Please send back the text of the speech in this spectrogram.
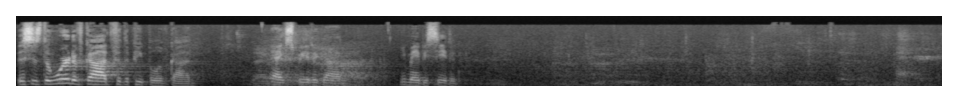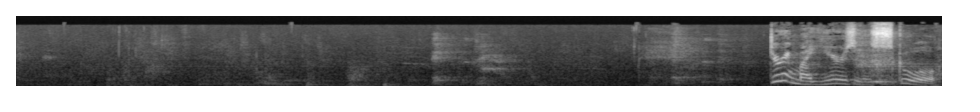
This is the word of God for the people of God. Thanks be to God. You may be seated. During my years in school,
